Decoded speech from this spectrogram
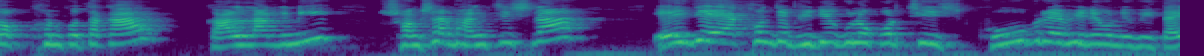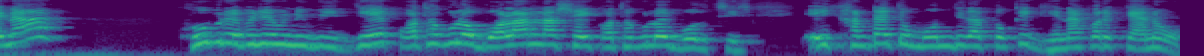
লক্ষণ কোথাকার? কাল নাগনি, সংসার ভাঙছিস না? এই যে এখন যে ভিডিওগুলো করছিস, খুব রেভিনিউ নিবি, তাই না? খুব রেভিনিউ নিবি, যে কথাগুলো বলার না সেই কথাগুলোই বলছিস। এইখানটায় তো মন্দিরা তোকে ঘেনা করে কেন?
